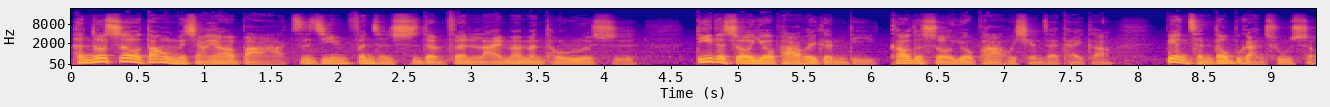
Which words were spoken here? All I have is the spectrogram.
很多时候，当我们想要把资金分成十等份来慢慢投入时，低的时候又怕会更低，高的时候又怕会现在太高，变成都不敢出手。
